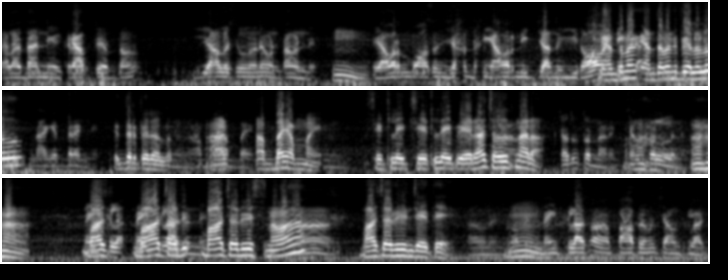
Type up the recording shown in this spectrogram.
ఎలా దాన్ని క్రాప్ చేద్దాం? ఈ ఆలోచనలోనే ఉంటామండి. ఎవరిని మోసం చేద్దాం ఎవరిని ఇచ్చాను ఈ రోగం ఎంతమంది ఎంతమంది పిల్లలు? నాకు ఇద్దరండి. ఇద్దరు పిల్లలు. అబ్బాయి, అబ్బాయి. అమ్మాయి. సెటిల్ సెటిల్ అయిపోయారా? చదువుతున్నారా? చదువుతున్నారండి ఆహా. Ninth బాగా చదివి చదివిస్తున్నావా? బాగా చదివించి అయితే. నైన్త్ క్లాస్ పాప ఏమో సెవెంత్ క్లాస్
